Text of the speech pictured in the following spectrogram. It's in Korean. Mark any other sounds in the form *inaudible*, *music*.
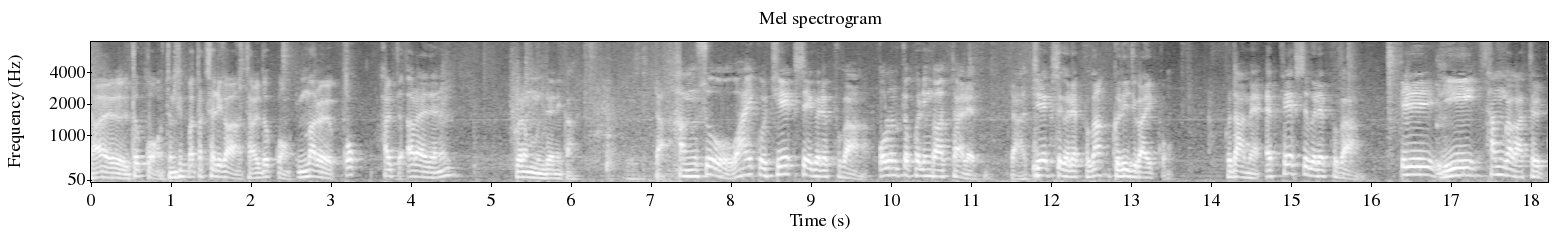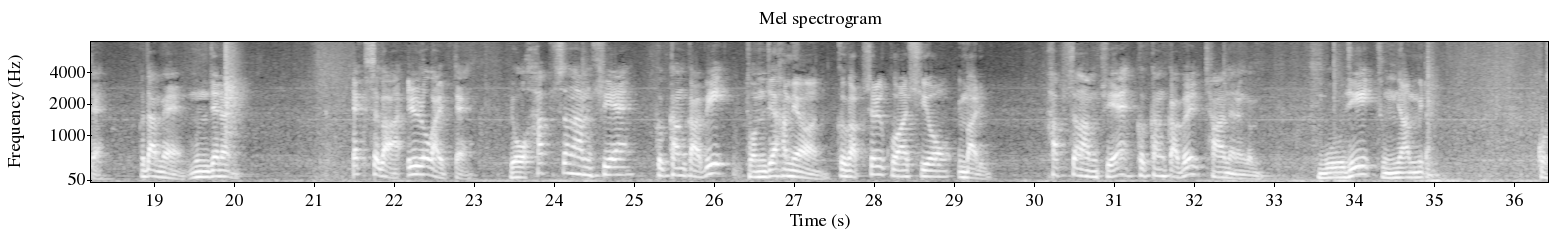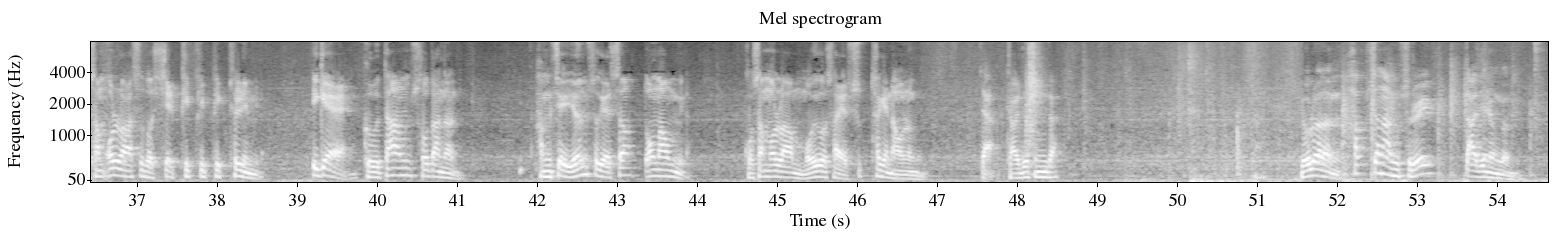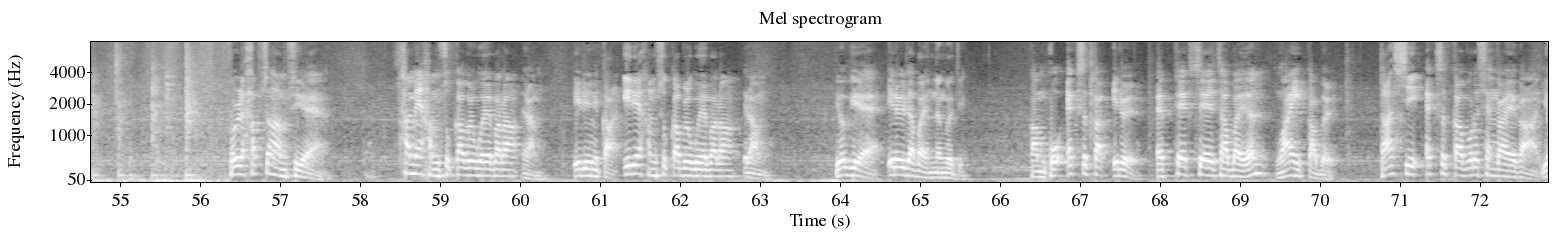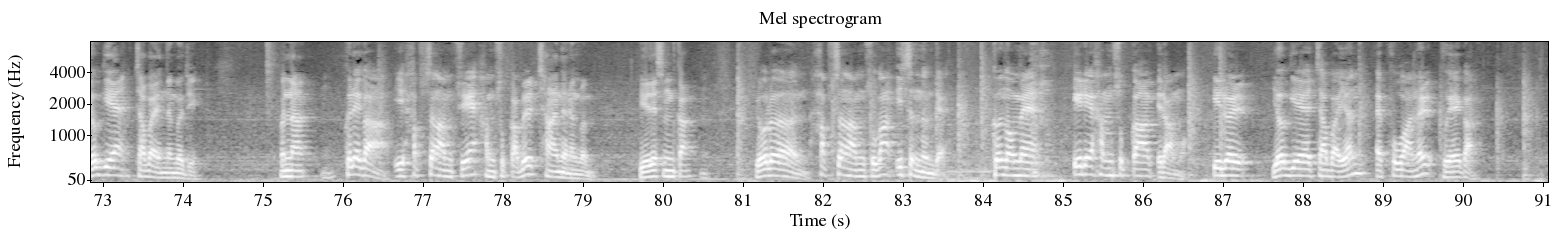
잘 듣고 정신 바짝 차리가 잘 듣고 입말을 꼭 할 줄 알아야 되는 그런 문제니까 자 함수 y 이 gx의 그래프가 오른쪽 그림 같아 이랬 자 gx 그래프가 그리즈가 있고 그 다음에 fx 그래프가 1, 2, 3과 같을 때 그 다음에 문제는 x가 1로 갈 때 요 합성함수의 극한값이 존재하면 그 값을 구하시오 이 말입니다. 합성함수의 극한값을 찾아내는 겁니다. 무지 중요합니다. 고3 올라가서도 실 픽픽픽 틀립니다. 이게 그 다음 소단은 함수의 연속에서 또 나옵니다. 고3 올라가면 모의고사에 숱하게 나오는 겁니다. 자, 잘 됐습니다. 요런 합성함수를 따지는 겁니다. 원래 합성함수에 3의 함수값을 구해봐라 이러면 1이니까 1의 함수값을 구해봐라 이러면 여기에 1을 잡아 있는 거지. 그럼 그 x값 1을 fx에 잡아야 한 y값을 다시 x값으로 생각해가 여기에 잡아 있는 거지. 맞나? 그래가 이 합성함수의 함수값을 찾아내는 겁니다. 이해됐습니까? 요런 합성함수가 있었는데 그놈의 1의 함수값이라면 1을 여기에 한 f1을 구해가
